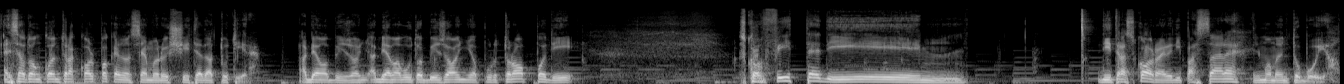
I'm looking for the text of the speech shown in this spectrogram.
È stato un contraccolpo che non siamo riusciti ad attutire. Abbiamo, bisogno, abbiamo avuto bisogno purtroppo di sconfitte, di, di trascorrere, di passare il momento buio,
